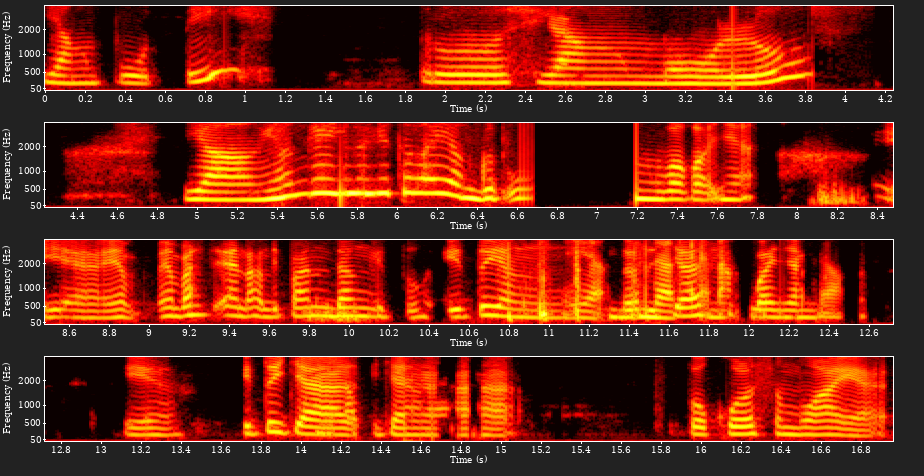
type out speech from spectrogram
yang putih, terus yang mulus, yang yang kayak gitu-gitu lah, yang good looking pokoknya. Iya, yang, yang pasti enak dipandang gitu. Itu yang Iya, menurut benar, enak banyak. Iya, itu Ica, Ica pukul semua ya,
